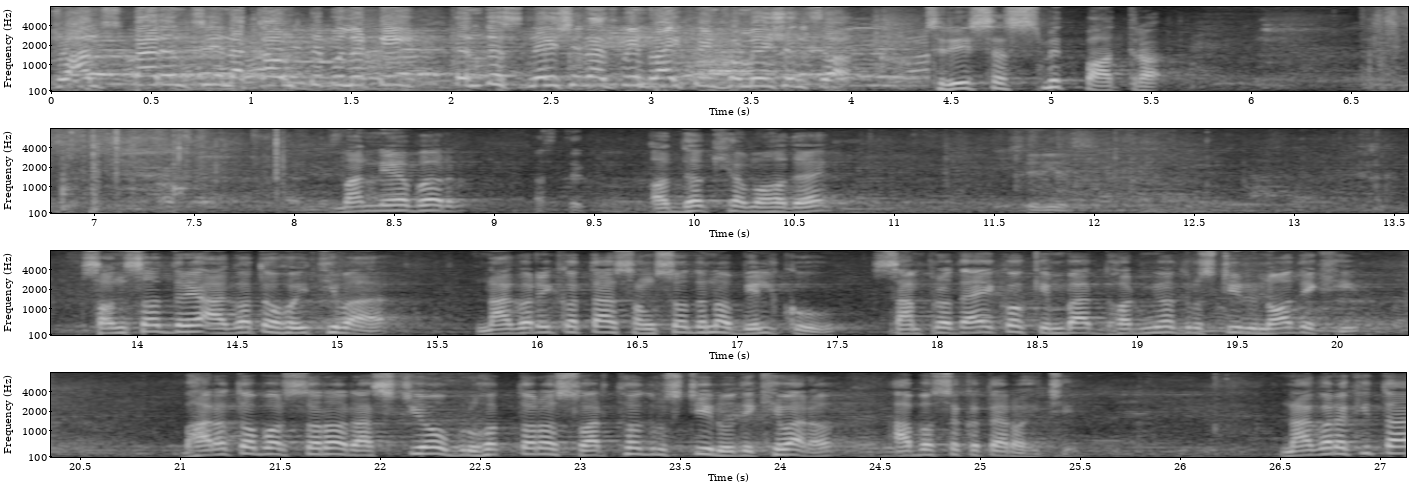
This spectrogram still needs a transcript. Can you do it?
transparency and accountability in this nation has been right to information, sir. Sri Smith Patra. मान्यवर अध्यक्ष महोदय संसद रे आगत होइथिबा नागरिकता संशोधन बिल को सांप्रदायिक किंबा धर्मीय दृष्टि न देखि ଭାରତବର୍ଷର ରାଷ୍ଟ୍ରୀୟ ଓ ବୃହତ୍ତର ସ୍ୱାର୍ଥ ଦୃଷ୍ଟିରୁ ଦେଖିବାର ଆବଶ୍ୟକତା ରହିଛି ନାଗରିକତା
